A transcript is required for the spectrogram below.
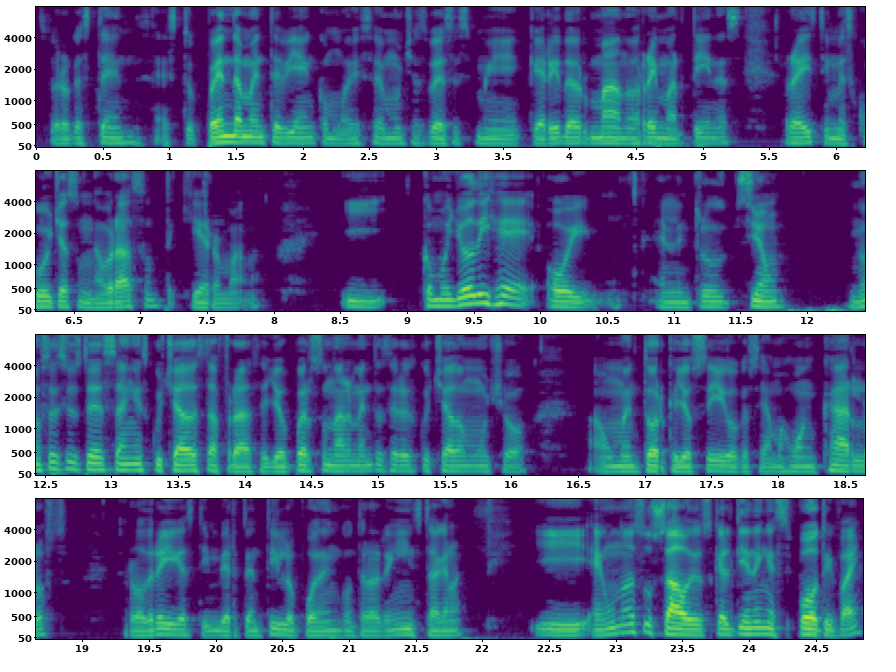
Espero que estén estupendamente bien, como dice muchas veces mi querido hermano Rey Martínez. Rey, si me escuchas, un abrazo, te quiero hermano. Y como yo dije hoy en la introducción, no sé si ustedes han escuchado esta frase, yo personalmente se lo he escuchado mucho a un mentor que yo sigo que se llama Juan Carlos Rodríguez, te invierte en ti, lo pueden encontrar en Instagram. Y en uno de sus audios que él tiene en Spotify,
